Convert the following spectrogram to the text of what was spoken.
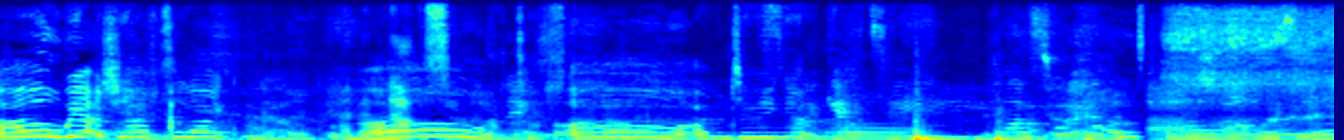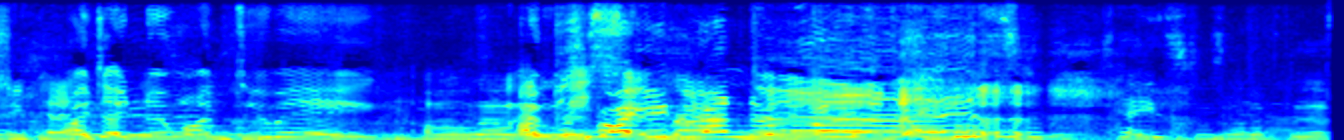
Oh, we actually have to like. and then Oh, that's little style. oh, I'm doing it wrong. Super. Oh, I don't know what I'm doing. oh well, I'm just writing random words. Taste was one of the.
